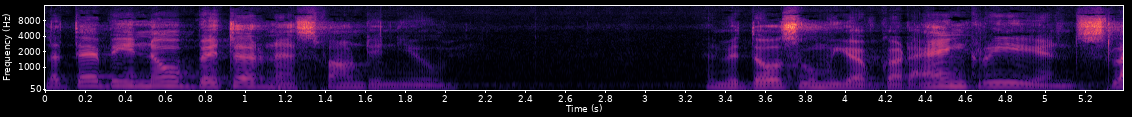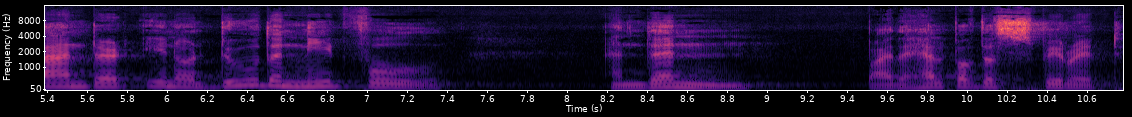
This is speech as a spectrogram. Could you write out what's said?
Let there be no bitterness found in you. And with those whom you have got angry and slandered, you know, do the needful. And then, by the help of the Spirit,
